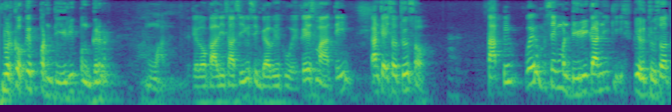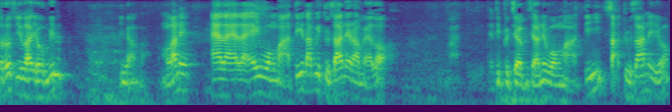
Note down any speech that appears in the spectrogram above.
Mergo kowe pendiri penggermuan. Jadi lokalisasi itu sing gawe kowe, kowe mati, kan gak iso dosa. Tapi kowe sing mendirikan iki, dosa terus ila yaumil iya mah. Mulane ele-eleke wong mati tapi dosane ra melok mati. Jadi beja-bejane wong mati, sak dosane yo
